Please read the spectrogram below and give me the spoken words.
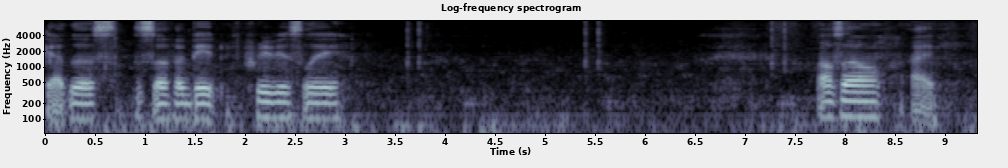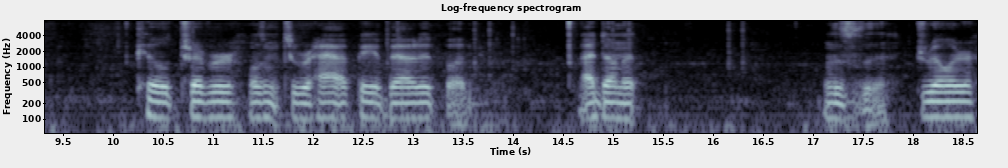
got this, the stuff I beat previously. Also, I killed Trevor, wasn't super happy about it, but I done it. Was the driller.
